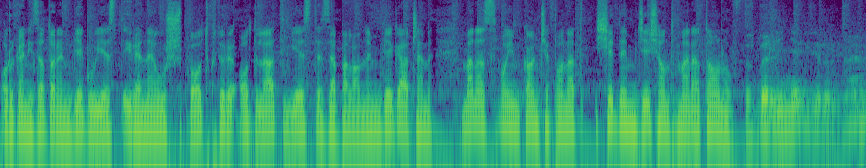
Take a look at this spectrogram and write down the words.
Organizatorem biegu jest Ireneusz Szpot, który od lat jest zapalonym biegaczem. Ma na swoim koncie ponad 70 maratonów. w Berlinie, gdzie robiłem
